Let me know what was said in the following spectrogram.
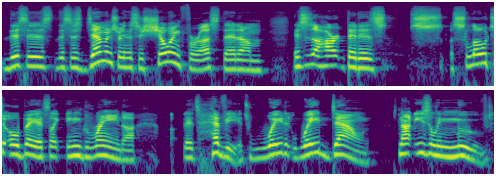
this is, this is demonstrating, this is showing for us that um, this is a heart that is s- slow to obey. It's like ingrained, uh, it's heavy, it's weighed, weighed down, it's not easily moved.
